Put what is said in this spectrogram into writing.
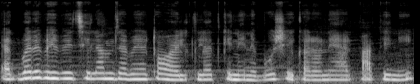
একবারে ভেবেছিলাম যে আমি একটা অয়েল ক্লাথ কিনে নেব, সে কারণে আর পাতিনি।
